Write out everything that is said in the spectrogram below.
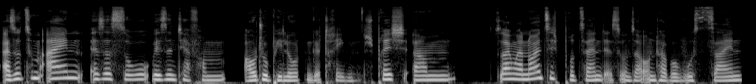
Also zum einen ist es so, wir sind ja vom Autopiloten getrieben. Sprich, ähm, sagen wir 90 Prozent ist unser Unterbewusstsein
